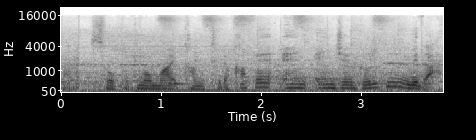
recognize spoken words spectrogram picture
time. So Pokemon might come to the cafe and enjoy greeting with that.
